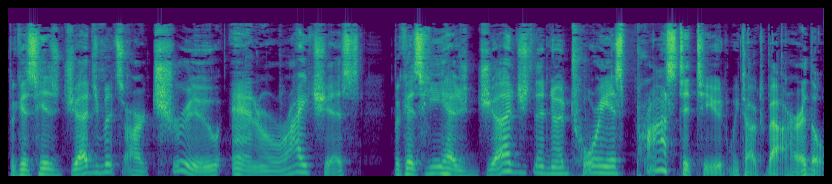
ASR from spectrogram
because his judgments are true and righteous because he has judged the notorious prostitute. We talked about her, the,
